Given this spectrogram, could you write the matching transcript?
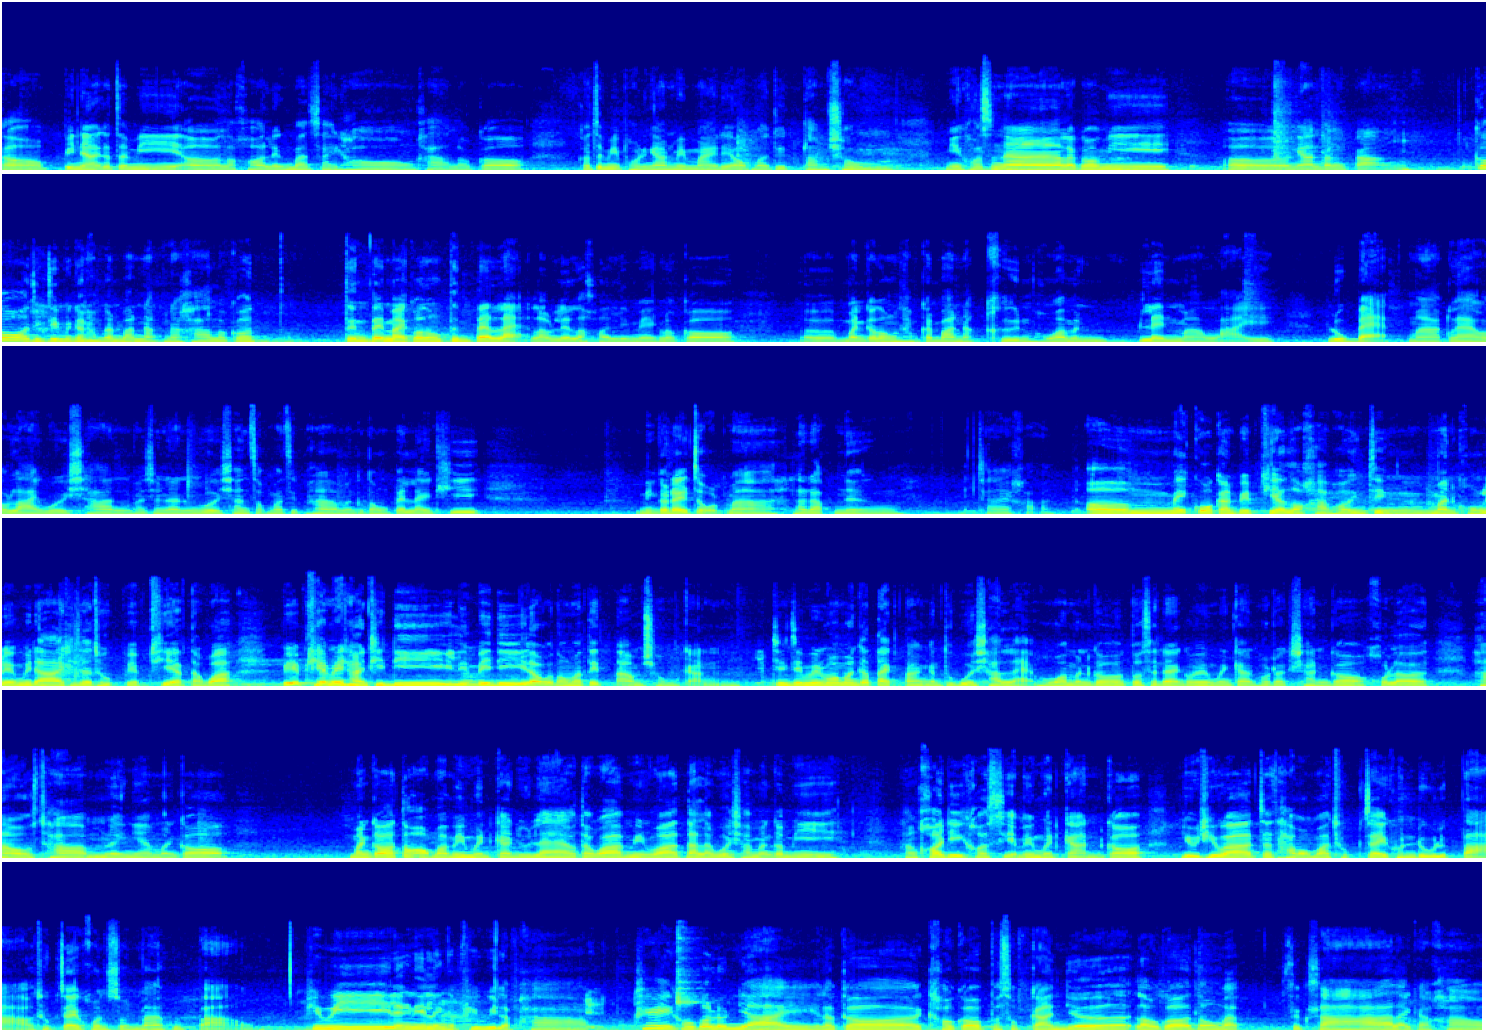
ก็ปีหน้าก็จะมีละครเรื่องบ้านทรายทองค่ะ แล้วก็ก็จะมีผลงานใหม่ ๆ ได้ออกมาติดตามชม มีโฆษณาแล้วก็มีงานต่างๆ ก็จริงๆมันก็ทำกันบ้านหนักนะคะ แล้วก็ตื่นเต้นไหมก็ต้องตื่นเต้นแหละ เราเล่นละครรีเมคแล้วก็มันก็ต้องทำกันบ้านหนักขึ้น เพราะว่ามันเล่นมาหลายรูปแบบมากแล้วหลายเวอร์ชันเพราะฉะนั้นเวอร์ชัน2015 มันก็ต้องเป็นอะไรที่มินก็ได้โจทย์มาระดับหนึ่ง ใช่ค่ะเออไม่กลัวการเปรียบเทียบหรอกค่ะ เพราะจริงๆ มันคงเลี่ยงไม่ได้ที่จะถูกเปรียบเทียบ แต่ว่าเปรียบเทียบในทางที่ดีหรือไม่ดีเราก็ต้องมาติดตามชมกัน จริงๆมินว่ามันก็แตกต่างกันทุกเวอร์ชันแหละ เพราะว่ามันก็ตัวแสดงก็ไม่เหมือนกันโปรดักชันก็คนละเฮาส์ทำอะไรเงี้ยมันก็มันก็ต้องออกมาไม่เหมือนกันอยู่แล้ว แต่ว่ามินว่าแต่ละเวอร์ชันมันก็มีทั้งข้อดีข้อเสียไม่เหมือนกัน ก็อยู่ที่ว่าจะทำออกมาถูกใจคนดูหรือเปล่า ถูกใจคนส่วนมากหรือเปล่า พี่วีเรื่องนี้เล่นกับพี่วีรภาพ พี่วีเขาก็รุ่นใหญ่ แล้วก็เขาก็ประสบการณ์เยอะ เราก็ต้องแบบศึกษาอะไรกับเขา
